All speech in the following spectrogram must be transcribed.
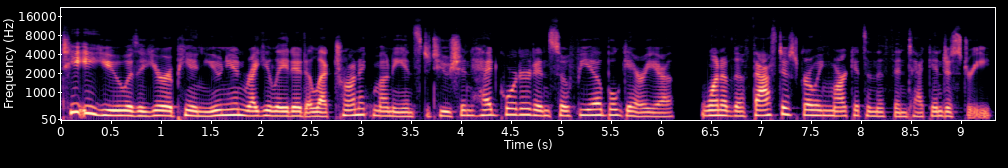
TEU is a European Union regulated electronic money institution headquartered in Sofia, Bulgaria, one of the fastest growing markets in the fintech industry.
